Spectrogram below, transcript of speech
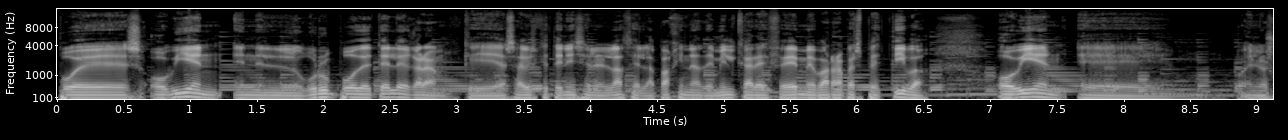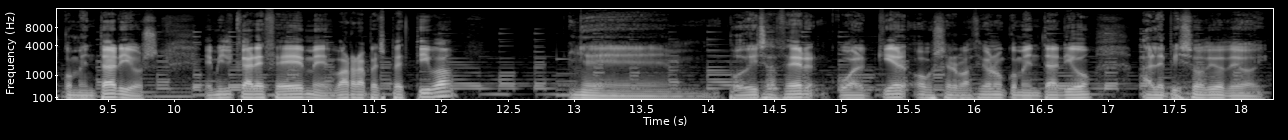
pues o bien en el grupo de Telegram, que ya sabéis que tenéis el enlace en la página de Milcar FM barra perspectiva, o bien eh, en los comentarios Emilcar FM barra perspectiva, eh, podéis hacer cualquier observación o comentario al episodio de hoy.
